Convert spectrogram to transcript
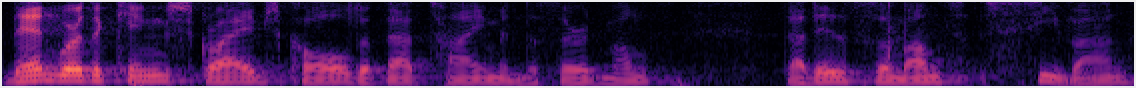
Then were the king's scribes called at that time in the third month that is the month Sivan,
